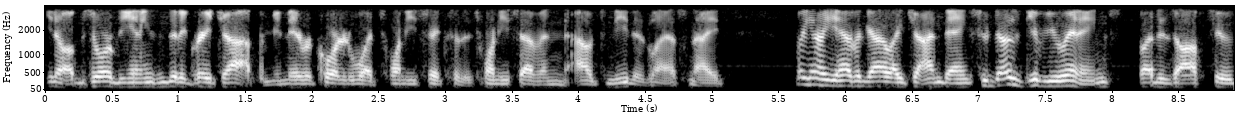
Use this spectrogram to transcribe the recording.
you know, absorbed the innings and did a great job. I mean, they recorded what 26 of the 27 outs needed last night. But you know, you have a guy like John Danks who does give you innings, but is off to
